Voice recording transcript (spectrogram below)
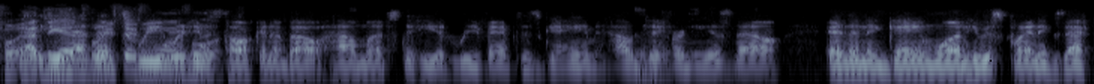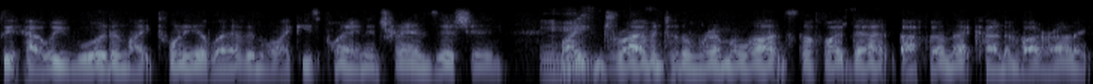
He had that tweet where he was talking about how much that he had revamped his game and how mm-hmm. different he is now. And then in game one, he was playing exactly how he would in like 2011, like he's playing in transition, mm-hmm. like driving to the rim a lot and stuff like that. I found that kind of ironic.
